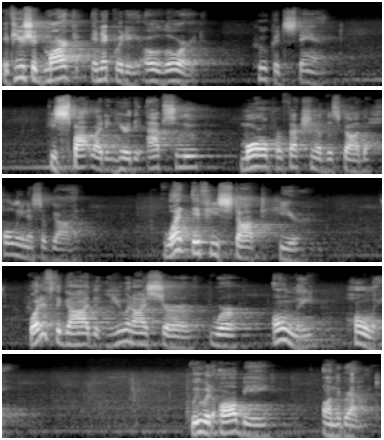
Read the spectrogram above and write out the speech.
If you should mark iniquity, O Lord, who could stand? He's spotlighting here the absolute moral perfection of this God, the holiness of God. What if he stopped here? What if the God that you and I serve were only holy? We would all be on the ground.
